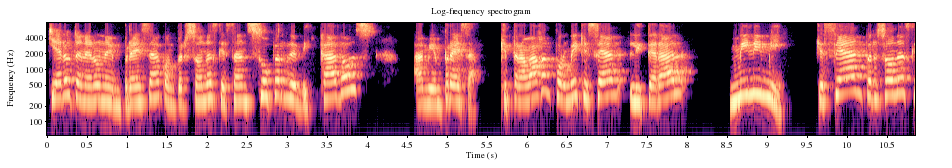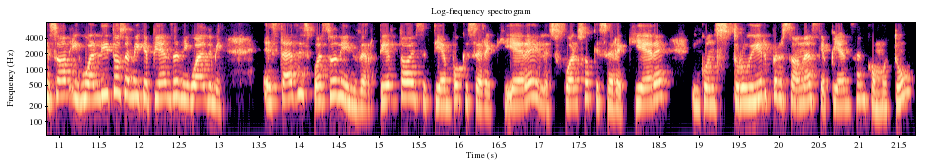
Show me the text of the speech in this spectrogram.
quiero tener una empresa con personas que están súper dedicados a mi empresa, que trabajan por mí, que sean literal mini mí, que sean personas que son igualitos a mí, que piensan igual de mí. ¿Estás dispuesto a invertir todo ese tiempo que se requiere, el esfuerzo que se requiere en construir personas que piensan como tú,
